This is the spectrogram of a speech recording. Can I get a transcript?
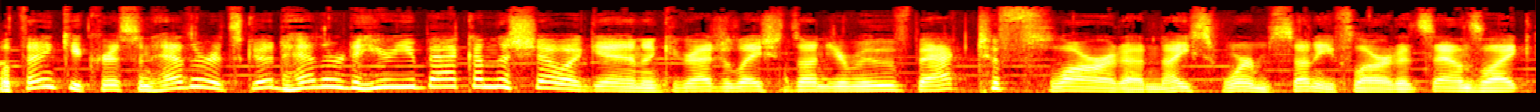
Well, thank you, Chris and Heather. It's good, Heather, to hear you back on the show again. And congratulations on your move back to Florida. Nice, warm, sunny Florida, it sounds like.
